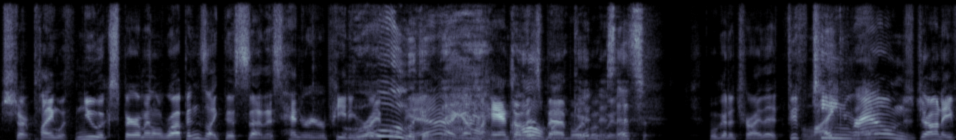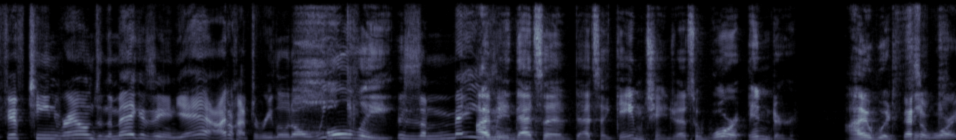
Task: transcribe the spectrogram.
start playing with new experimental weapons like this uh, this Henry repeating rifle. look yeah, at that! I got my hands on oh, this bad boy. Goodness, We're, that's we're gonna try that. Fifteen like that. rounds, Johnny. Fifteen rounds in the magazine. Yeah, I don't have to reload all week. holy. This is amazing. I mean, that's a that's a game changer. That's a war ender. I would. that's a war.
